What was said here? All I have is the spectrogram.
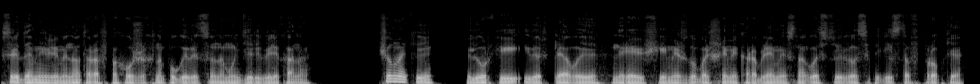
с рядами иллюминаторов, похожих на пуговицы на мундире великана. Челноки, юркие и вертлявые, ныряющие между большими кораблями с наглостью велосипедистов в пробке.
